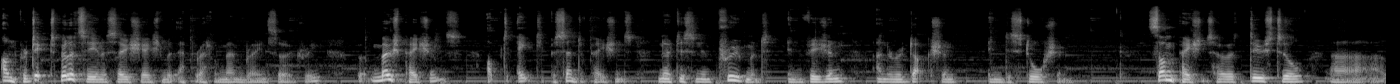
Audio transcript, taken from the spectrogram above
unpredictability in association with epiretinal membrane surgery, but most patients, up to 80% of patients, notice an improvement in vision and a reduction in distortion. Some patients, however, do still uh,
